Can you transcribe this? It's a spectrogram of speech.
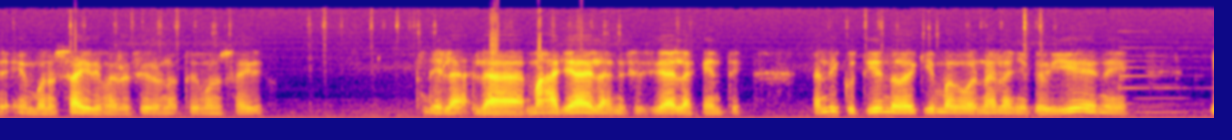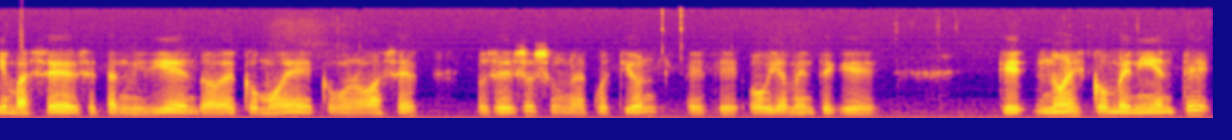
en Buenos Aires me refiero, no estoy en Buenos Aires, de la, más allá de las necesidades de la gente? Están discutiendo a ver quién va a gobernar el año que viene, quién va a ser, se están midiendo, a ver cómo es, cómo no va a ser. Entonces eso es una cuestión, este, obviamente, que, que no es conveniente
